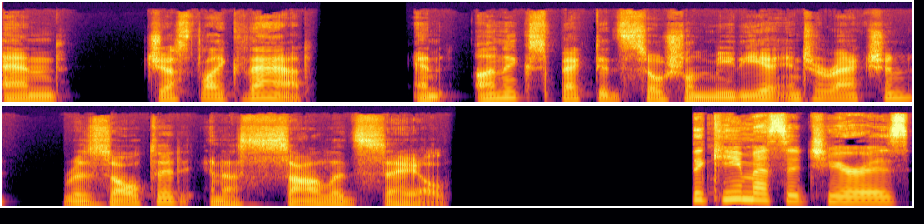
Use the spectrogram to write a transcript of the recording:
And just like that, an unexpected social media interaction resulted in a solid sale. The key message here is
